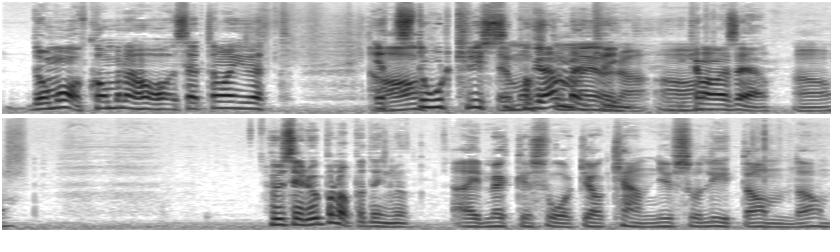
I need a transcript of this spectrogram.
De avkommorna har, sätter man ju ett, ett Ja, stort kryss i programmet kring. Ja. kan man väl säga. Ja. Hur ser du på loppet Englund? Är mycket svårt. Jag kan ju så lite om dem.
